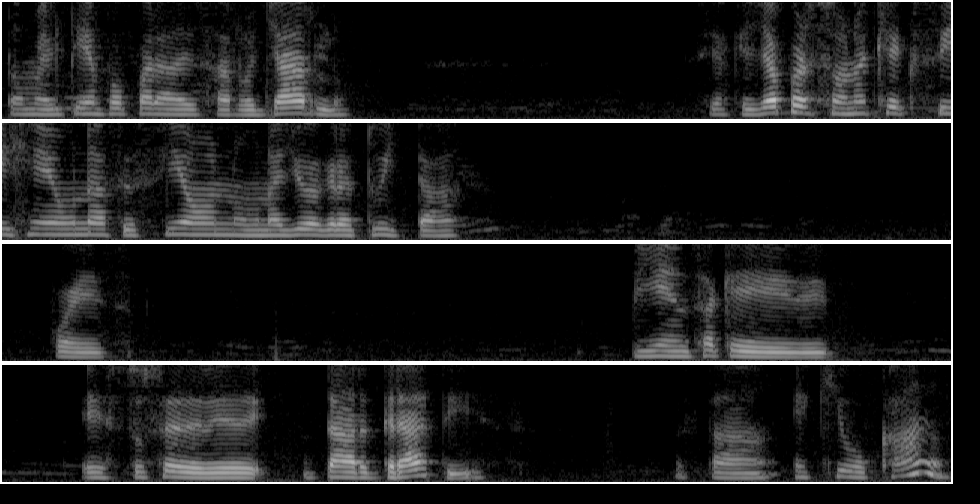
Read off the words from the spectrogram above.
tomé el tiempo para desarrollarlo. Si aquella persona que exige una sesión o una ayuda gratuita pues piensa que esto se debe dar gratis. Está equivocado.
